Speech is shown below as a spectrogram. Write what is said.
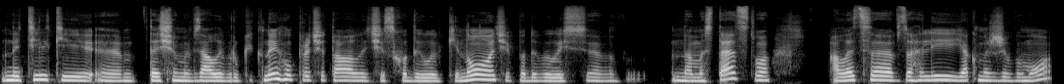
не тільки те, що ми взяли в руки книгу, прочитали, чи сходили в кіно, чи подивились на мистецтво, але це взагалі як ми живемо,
